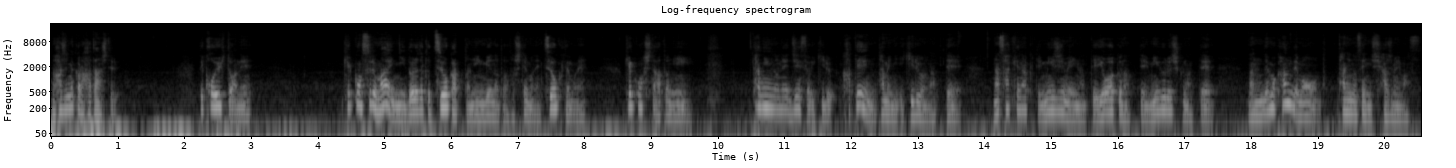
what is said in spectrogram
初めから破綻してる。でこういう人はね結婚する前にどれだけ強かった人間だったとしてもね強くてもね結婚した後に他人のね人生を生きる家庭のために生きるようになって情けなくて惨めになって弱くなって見苦しくなって何でもかんでも他人のせいにし始めます。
